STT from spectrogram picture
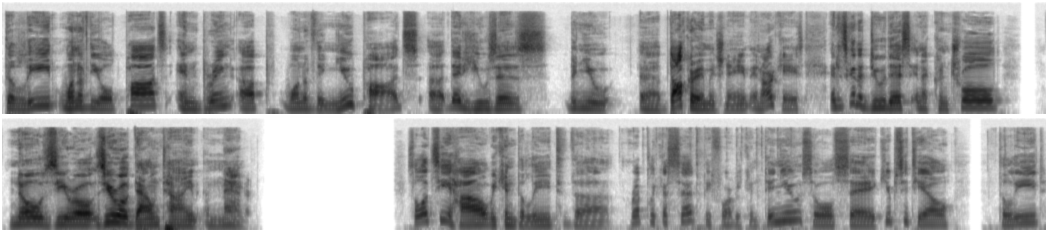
delete one of the old pods and bring up one of the new pods uh, that uses the new uh, Docker image name in our case, and it's going to do this in a controlled, no zero, zero downtime manner. So let's see how we can delete the replica set before we continue. So we'll say kubectl delete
